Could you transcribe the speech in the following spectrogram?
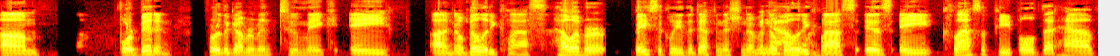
um, forbidden for the government to make a, uh nobility class. However, basically, the definition of a We have nobility class is a class of people that have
